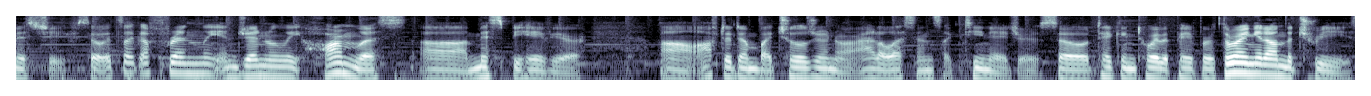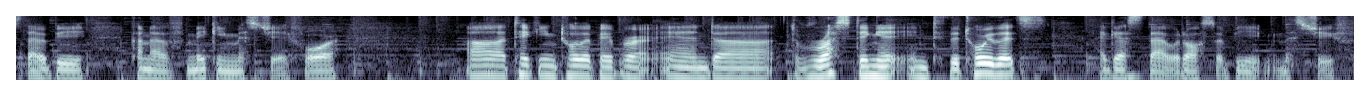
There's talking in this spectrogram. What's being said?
mischief. So it's like a friendly and generally harmless uh, misbehavior, uh, often done by children or adolescents, like teenagers. So taking toilet paper, throwing it on the trees, that would be kind of making mischief. Or uh, taking toilet paper and uh, thrusting it into the toilets. I guess that would also be mischief.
